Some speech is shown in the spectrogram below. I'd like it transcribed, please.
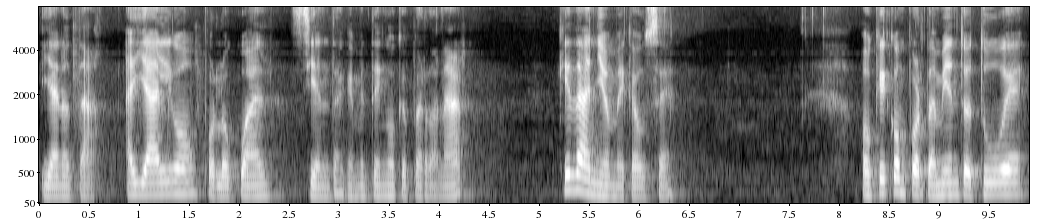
y anota, ¿hay algo por lo cual sienta que me tengo que perdonar? ¿Qué daño me causé? ¿O qué comportamiento tuve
